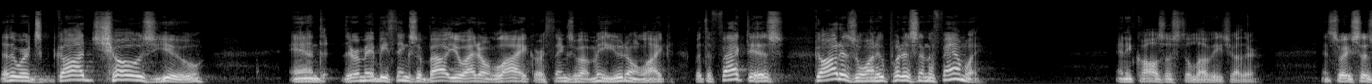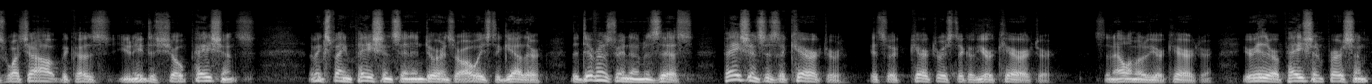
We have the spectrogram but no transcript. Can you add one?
In other words, God chose you, and there may be things about you I don't like, or things about me you don't like, but the fact is, God is the one who put us in the family and he calls us to love each other. And so he says, Watch out because you need to show patience. Let me explain patience and endurance are always together. The difference between them is this patience is a character, it's a characteristic of your character, it's an element of your character. You're either a patient person.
